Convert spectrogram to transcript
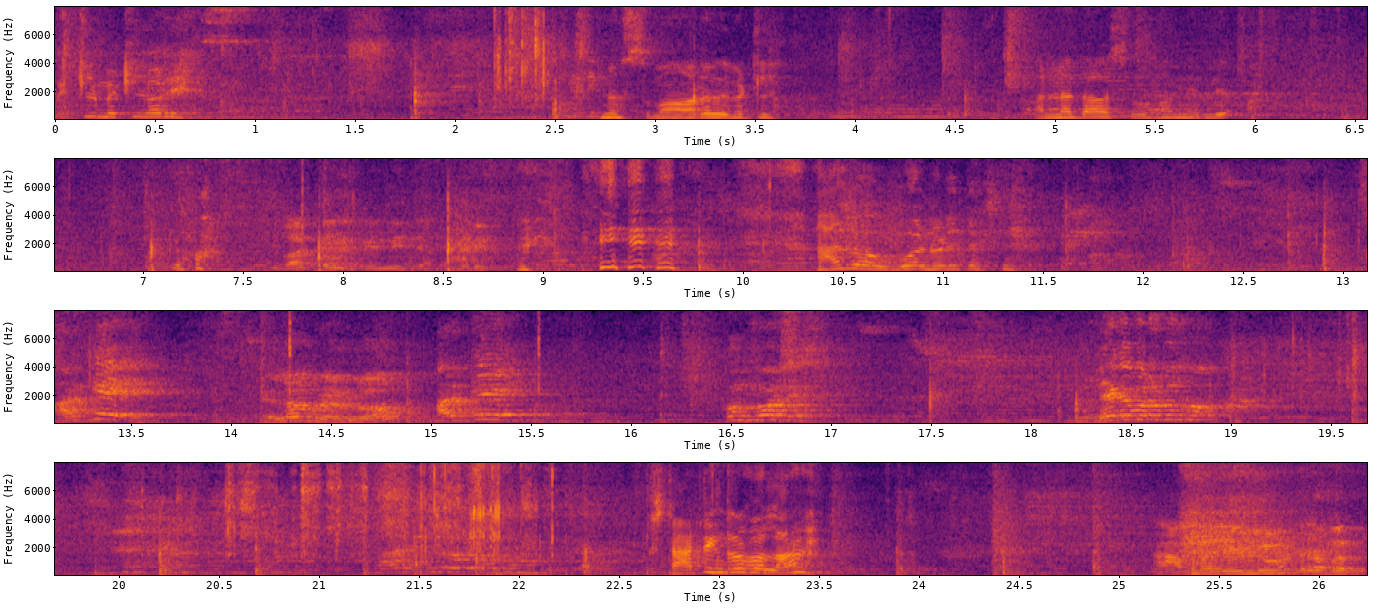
ಮೆಟ್ಲು ಮೆಟ್ಲು ನೋಡ್ರಿ. ಇನ್ನು ಸುಮಾರು ಮೆಟ್ಲು ಅನ್ನದಾಸೋಹ ನಿಲ್ಯ ಆದರೂ ನೋಡಿದ ತಕ್ಷಣ. ಬೇಗ ಬರಬೇಕು. ಸ್ಟಾರ್ಟಿಂಗ್ ಟ್ರಬಲ್ ಆಮೇಲೆ ಇನ್ನೂ ಟ್ರಬಲ್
